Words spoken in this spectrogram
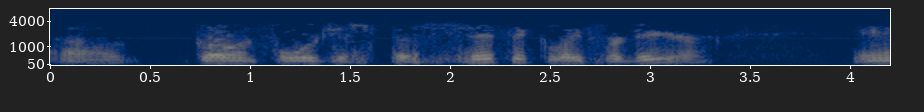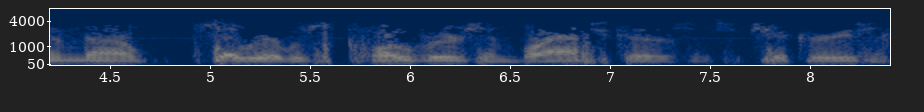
uh, growing forages specifically for deer. And uh, so it was clovers and brassicas and some chicories, and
